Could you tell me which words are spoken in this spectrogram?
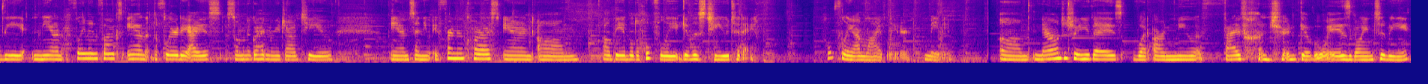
the Neon Flaming Fox and the Flare Day Ice. So I'm going to go ahead and reach out to you and send you a friend request, and um, I'll be able to hopefully give this to you today. Hopefully on live later, maybe. Um, now to show you guys what our new 500 giveaway is going to be.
